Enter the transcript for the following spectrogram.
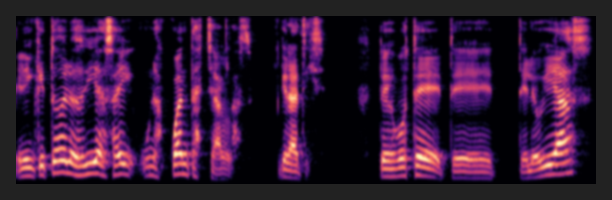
en el que todos los días hay unas cuantas charlas gratis. Entonces vos te, te, te lo guías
